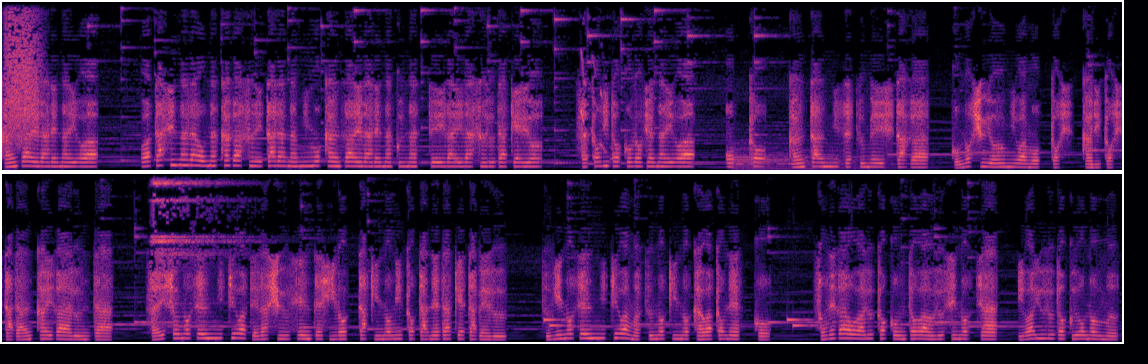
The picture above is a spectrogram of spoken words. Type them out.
考えられないわ。私ならお腹が空いたら何も考えられなくなってイライラするだけよ。悟りどころじゃないわ。おっと、簡単に説明したが、この修行にはもっとしっかりとした段階があるんだ。最初の千日は寺周辺で拾った木の実と種だけ食べる。次の千日は松の木の皮と根っこ。それが終わると今度は漆の茶、いわゆる毒を飲む。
